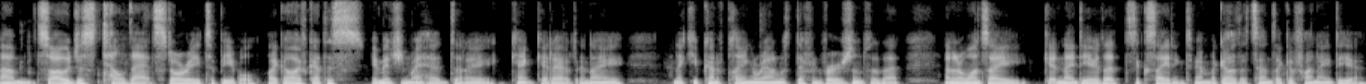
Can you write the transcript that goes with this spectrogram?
um, so i would just tell that story to people like oh i've got this image in my head that i can't get out and i and I keep kind of playing around with different versions of that. And then once I get an idea that's exciting to me, I'm like, oh, that sounds like a fun idea.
